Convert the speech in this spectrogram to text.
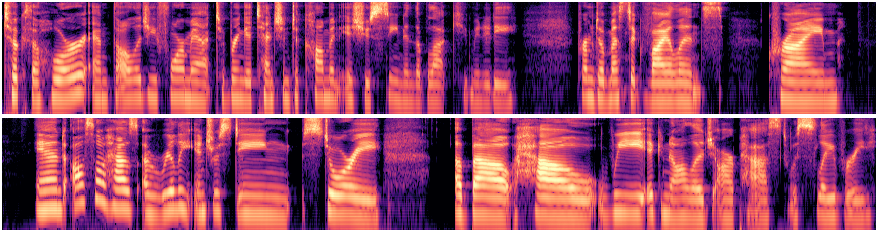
took the horror anthology format to bring attention to common issues seen in the black community, from domestic violence, crime, and also has a really interesting story about how we acknowledge our past with slavery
